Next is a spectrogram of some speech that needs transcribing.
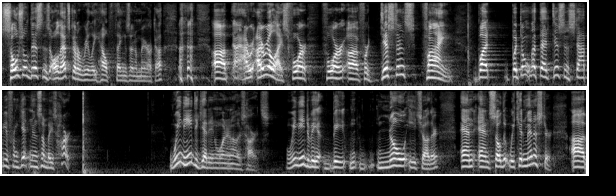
social distance, oh, that's going to really help things in America. uh, I, I, realize for, for, uh, for distance, fine. But, but don't let that distance stop you from getting in somebody's heart. We need to get in one another's hearts. We need to be, be know each other and, and so that we can minister. Uh,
